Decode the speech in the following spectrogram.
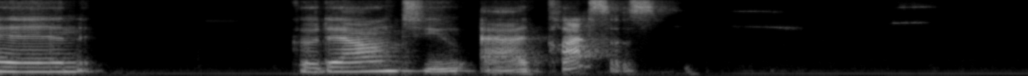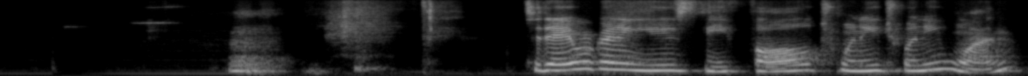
and go down to add classes. Today we're going to use the fall 2021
